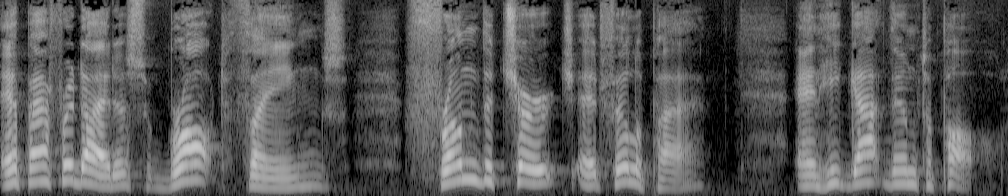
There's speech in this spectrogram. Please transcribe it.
Epaphroditus brought things from the church at Philippi and he got them to Paul.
